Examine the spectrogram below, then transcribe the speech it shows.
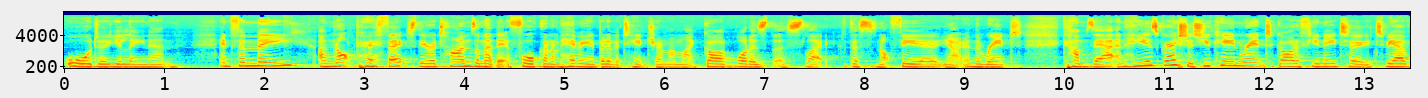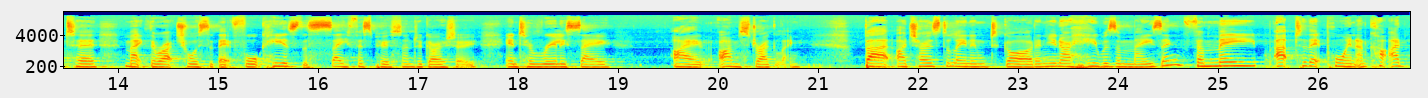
Or do you lean in? And for me, I'm not perfect. There are times I'm at that fork and I'm having a bit of a tantrum. I'm like, God, what is this? Like, this is not fair, you know, and the rant comes out. And He is gracious. You can rant to God if you need to, to be able to make the right choice at that fork. He is the safest person to go to and to really say, I, I'm struggling but I chose to lean into God. And you know, He was amazing. For me, up to that point, I'd, I'd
